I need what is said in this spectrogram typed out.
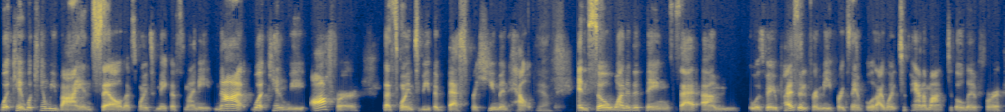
what can what can we buy and sell that's going to make us money not what can we offer that's going to be the best for human health. Yeah. And so one of the things that um, was very present for me for example i went to panama to go live for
